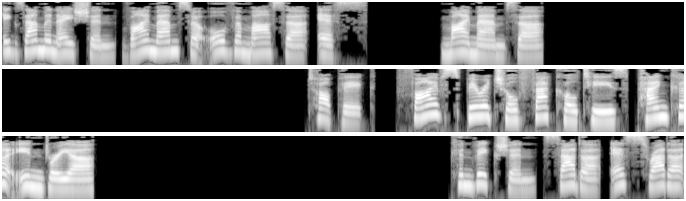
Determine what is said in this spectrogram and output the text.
examination vimamsa or vimasa, s. Mimamsa topic. Five spiritual faculties panca indriya conviction sada s srada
